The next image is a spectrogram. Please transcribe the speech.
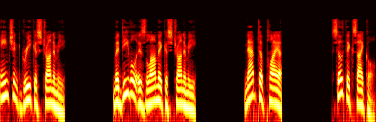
Ancient Greek astronomy Medieval Islamic astronomy Nabta Playa Sothic cycle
